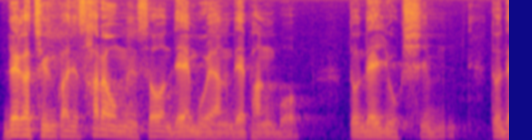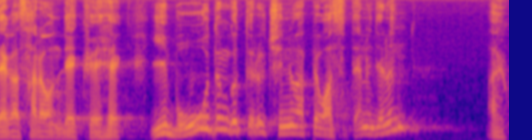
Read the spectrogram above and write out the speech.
내가 지금까지 살아오면서 내 모양, 내 방법, 또 내 욕심, 또 내가 살아온 내 계획 이 모든 것들을 주님 앞에 왔을 때는 이제는 아이고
